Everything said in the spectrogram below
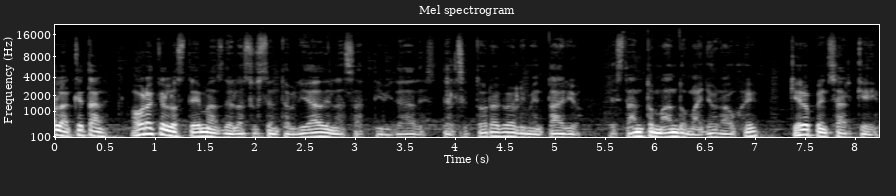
Hola, ¿qué tal? Ahora que los temas de la sustentabilidad en las actividades del sector agroalimentario están tomando mayor auge, quiero pensar que,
